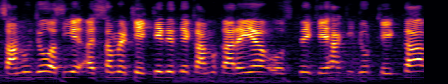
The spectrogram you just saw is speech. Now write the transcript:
ਸਾਨੂੰ ਜੋ ਅਸੀਂ ਇਸ ਸਮੇਂ ਠੇਕੇ ਦੇ ਉੱਤੇ ਕੰਮ ਕਰ ਰਹੇ ਹਾਂ, ਉਸ ਨੇ ਕਿਹਾ ਕਿ ਜੋ ਠੇਕਾ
